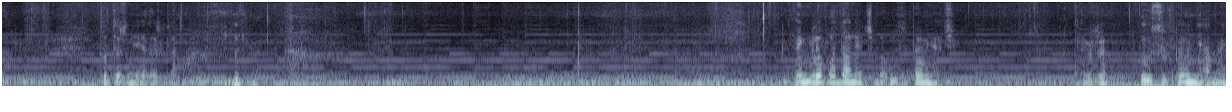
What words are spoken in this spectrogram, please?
Snickersa. To też nie jest reklama. Węglowodany trzeba uzupełniać. Także uzupełniamy.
